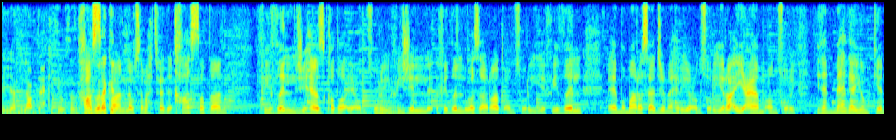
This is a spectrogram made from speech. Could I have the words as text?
يعني اللي عم تحكي فيه أستاذ محمد ولكن لو سمحت فادي خاصة في ظل جهاز قضائي عنصري في جل في ظل وزارات عنصرية في ظل آه، ممارسات جماهيرية عنصرية رأي عام عنصري. اذا ماذا يمكن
